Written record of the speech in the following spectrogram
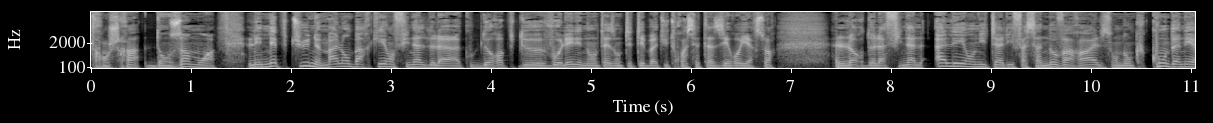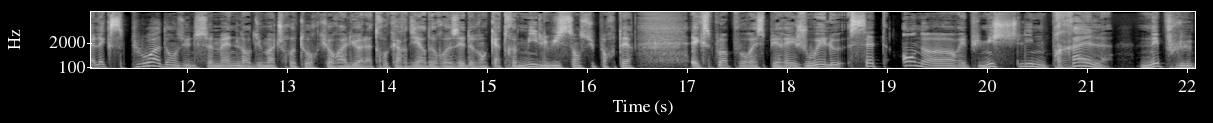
tranchera dans un mois. Les Neptunes mal embarqués en finale de la Coupe d'Europe de volley. Les Nantaises ont été battues 3-7 à 0 hier soir lors de la finale aller en Italie face à Novara. Elles sont donc condamnées à l'exploit dans une semaine lors du match retour qui aura lieu à la Trocardière de Rezé devant 4800 supporters. Exploit pour espérer jouer le 7 en or. Et puis Micheline Prel n'est plus.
